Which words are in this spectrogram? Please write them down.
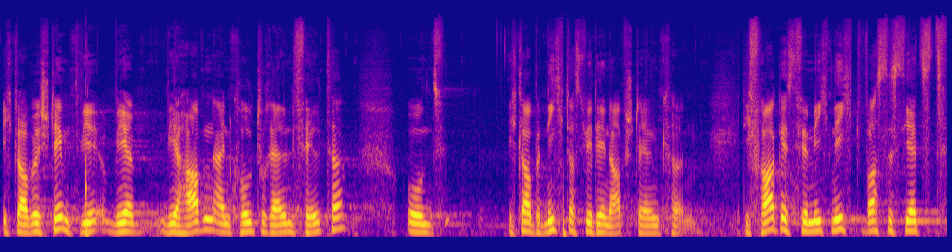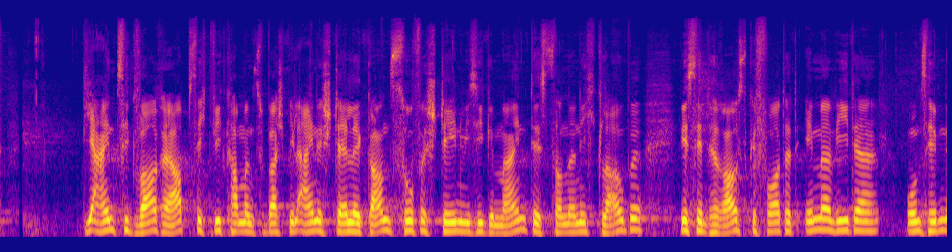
Ich glaube, es stimmt. Wir, wir, wir haben einen kulturellen Filter und ich glaube nicht, dass wir den abstellen können. Die Frage ist für mich nicht, was ist jetzt die einzig wahre Absicht, wie kann man zum Beispiel eine Stelle ganz so verstehen, wie sie gemeint ist, sondern ich glaube, wir sind herausgefordert, immer wieder uns eben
